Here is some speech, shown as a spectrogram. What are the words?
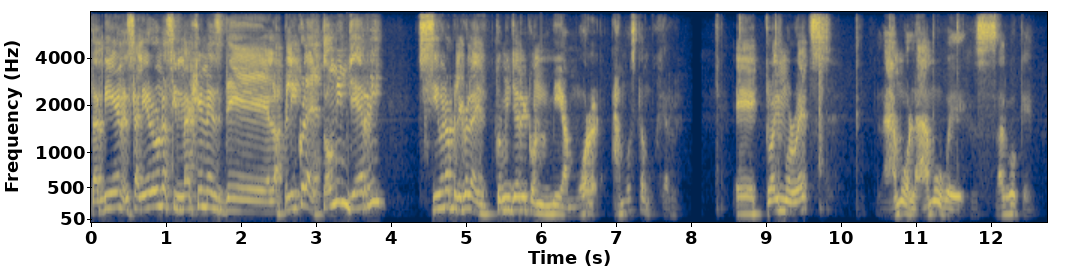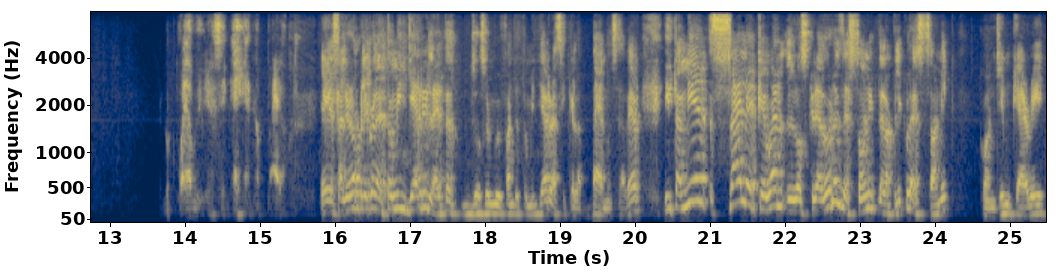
También salieron unas imágenes de la película de Tom y Jerry. Sí, una película de Tom y Jerry con mi amor. Amo a esta mujer. Eh, Chloe Moretz. La amo, la amo, güey. Es algo que no puedo vivir sin ella, no puedo. Eh, salió una película de Tom y Jerry, la neta, yo soy muy fan de Tom y Jerry, así que la vamos a ver. Y también sale que van los creadores de Sonic, de la película de Sonic, con Jim Carrey,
